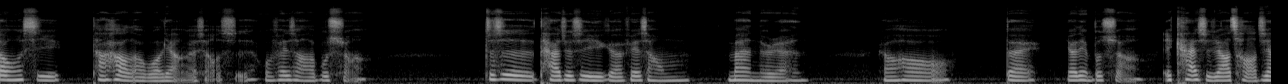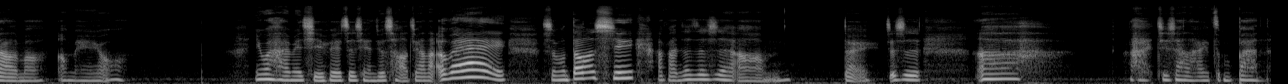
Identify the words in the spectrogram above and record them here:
东西他耗了我两个小时，我非常的不爽。就是他就是一个非常慢的人，然后对，有点不爽。一开始就要吵架了吗？啊，没有，因为还没起飞之前就吵架了。啊喂，什么东西啊？反正就是嗯，对，就是啊，哎，接下来怎么办呢？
